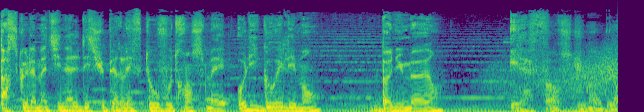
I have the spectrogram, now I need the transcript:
Parce que la matinale des super leftos vous transmet oligo-éléments, bonne humeur et la force du Mont Blanc.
